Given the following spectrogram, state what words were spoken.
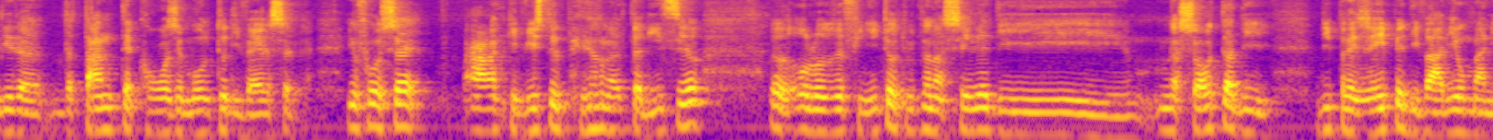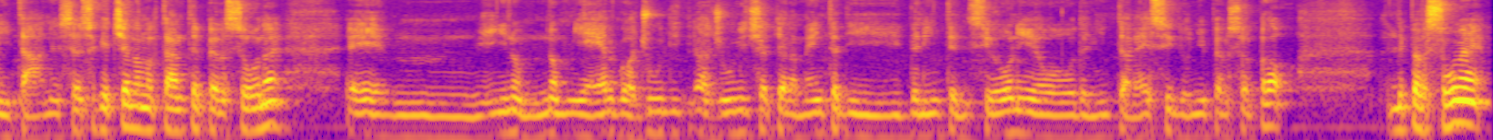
dire, da tante cose molto diverse. Io forse, anche visto il periodo natalizio, eh, l'ho definito tutta una serie di, una sorta di, di presepe di varie umanità, nel senso che c'erano tante persone e mh, io non, non, mi ergo a, giudice, a giudice chiaramente di, delle intenzioni o degli interessi di ogni persona, però le persone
